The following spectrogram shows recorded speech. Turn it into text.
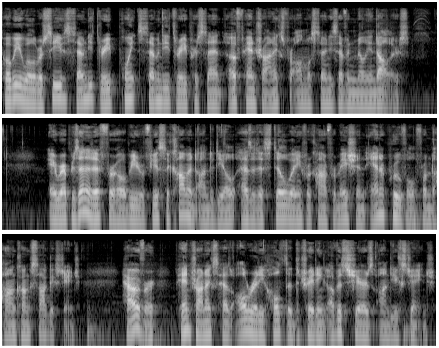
Huobi will receive 73.73% of Pantronics for almost $77 million. A representative for Huobi refused to comment on the deal as it is still waiting for confirmation and approval from the Hong Kong Stock Exchange. However, Pantronics has already halted the trading of its shares on the exchange.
